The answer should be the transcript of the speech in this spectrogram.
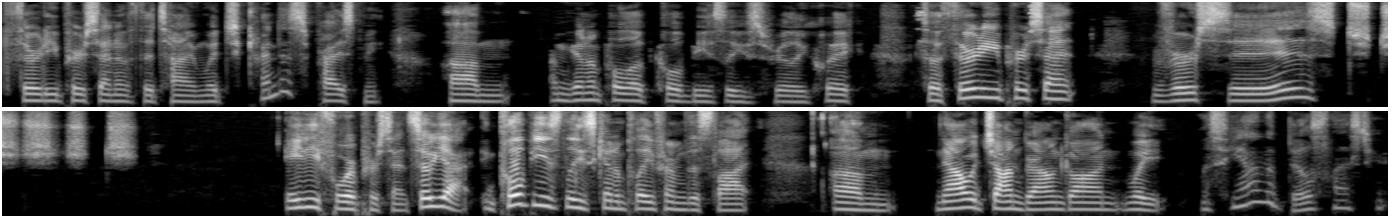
thirty percent of the time, which kind of surprised me. Um, I'm gonna pull up Cole Beasley's really quick. So thirty percent versus eighty-four percent. So yeah, Cole Beasley's gonna play from the slot. Um, now with John Brown gone, wait, was he on the Bills last year?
